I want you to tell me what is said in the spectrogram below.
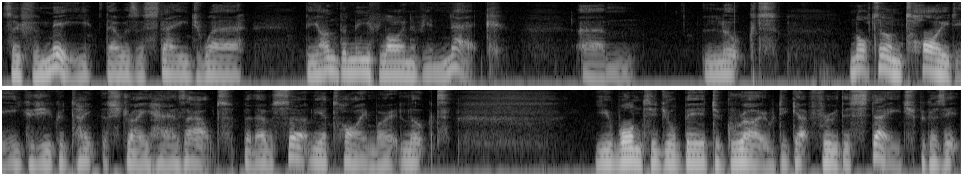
So for me, there was a stage where the underneath line of your neck um, looked not untidy because you could take the stray hairs out, but there was certainly a time where it looked you wanted your beard to grow to get through this stage because it,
